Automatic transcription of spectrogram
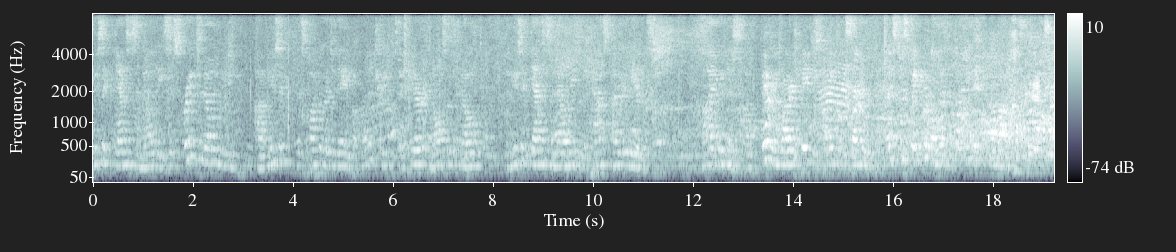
music, dances, and melodies. It's great to know the uh, music that's popular today, but what a treat to hear and also to know the music, dances, and melodies of the past hundred years. My goodness, a very large page is coming to the center. Let's just wait for a moment. It arrives.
